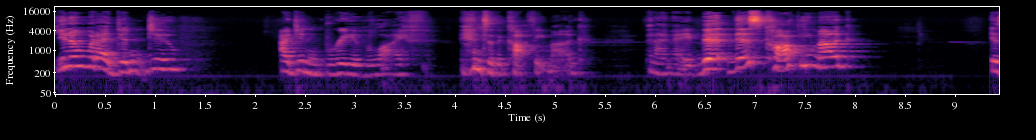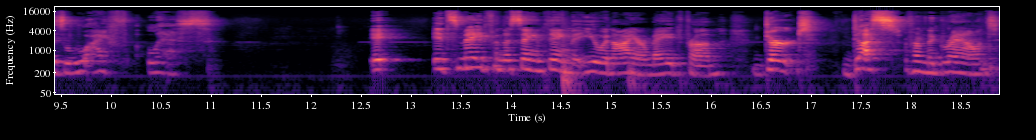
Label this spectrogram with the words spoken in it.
You know what I didn't do? I didn't breathe life into the coffee mug that I made. This coffee mug is lifeless. It, it's made from the same thing that you and I are made from, dirt dust from the ground.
